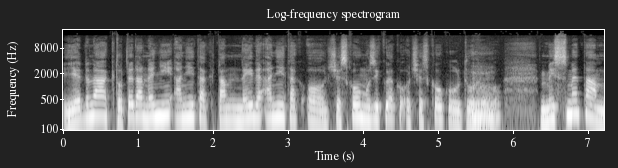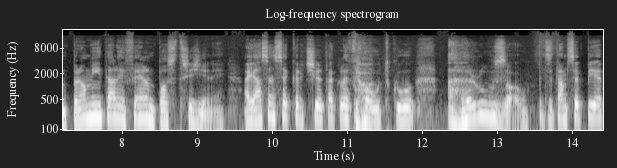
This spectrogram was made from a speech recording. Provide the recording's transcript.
Jednak to teda není ani tak, tam nejde ani tak o českou muziku, jako o českou kulturu. Mm. My jsme tam promítali film Postřižiny a já jsem se krčil takhle v koutku a hrůzou, protože tam se pije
